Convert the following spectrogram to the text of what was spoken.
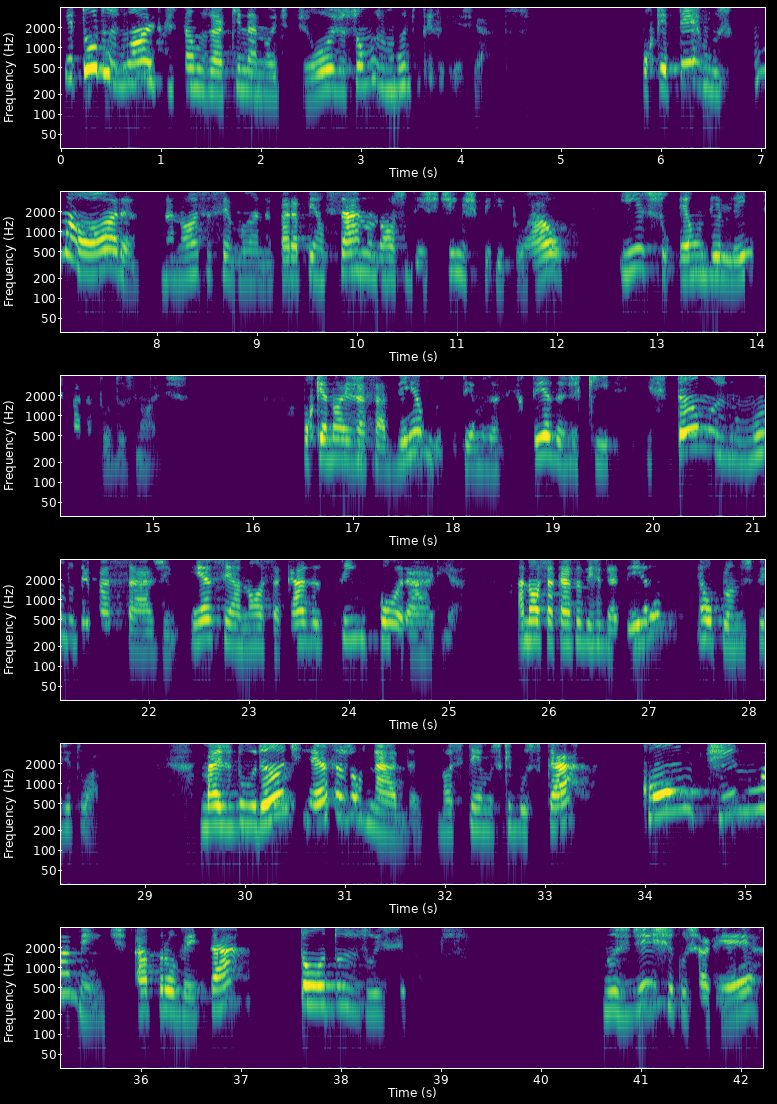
E todos nós que estamos aqui na noite de hoje somos muito privilegiados. Porque termos uma hora na nossa semana para pensar no nosso destino espiritual, isso é um deleite para todos nós. Porque nós já sabemos temos a certeza de que estamos no mundo de passagem. Essa é a nossa casa temporária. A nossa casa verdadeira é o plano espiritual. Mas durante essa jornada, nós temos que buscar continuamente aproveitar todos os segundos. Nos diz Chico Xavier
